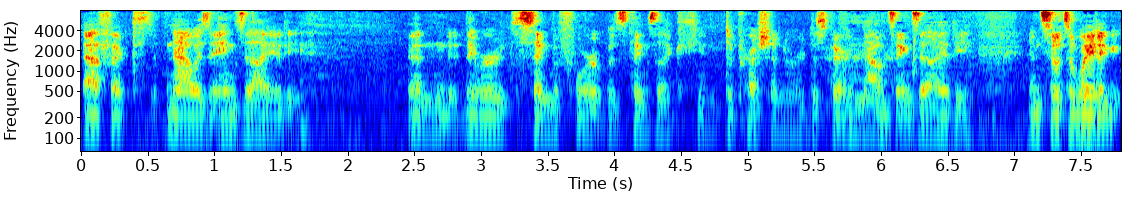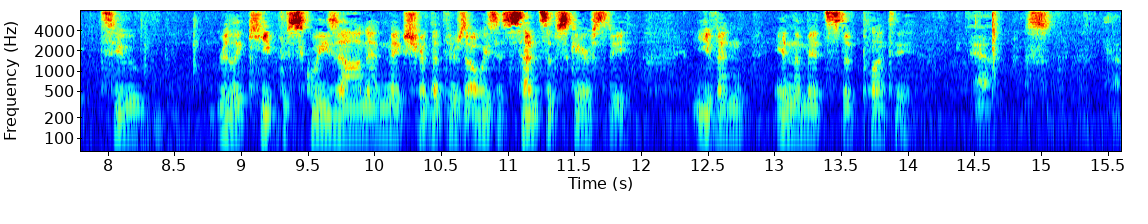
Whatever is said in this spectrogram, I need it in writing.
affect now is anxiety, and they were saying before it was things like you know, depression or despair, and now it's anxiety, and so it's a way to to really keep the squeeze on and make sure that there's always a sense of scarcity, even in the midst of plenty. Yeah. Yeah.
